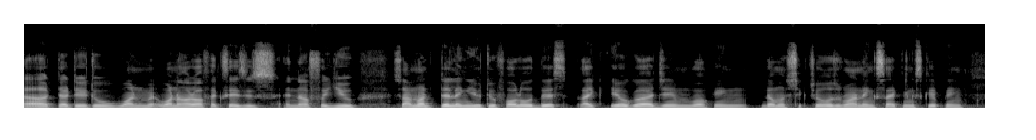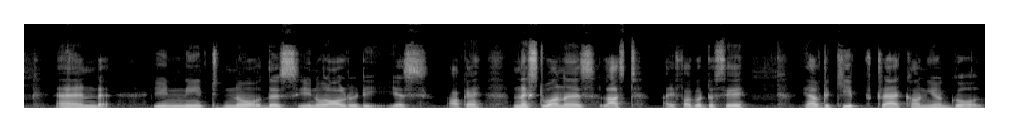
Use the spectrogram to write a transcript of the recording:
uh, 30 to 1 1 hour of exercise is enough for you. So i'm not telling you to follow this. Like yoga gym walking domestic chores running cycling skipping and you need to know this. You know already. Yes. Okay? Next one is last. I forgot to say you have to keep track on your goal.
